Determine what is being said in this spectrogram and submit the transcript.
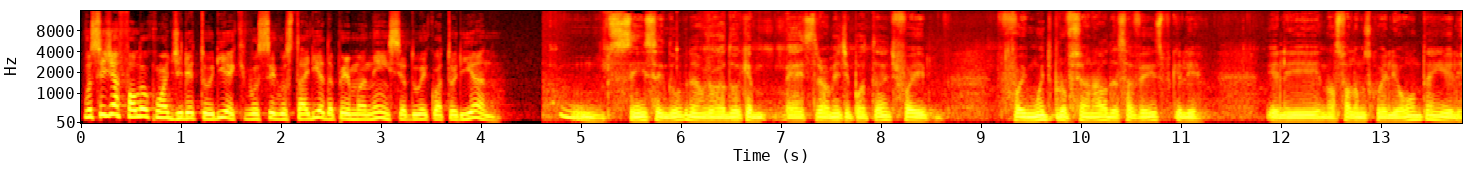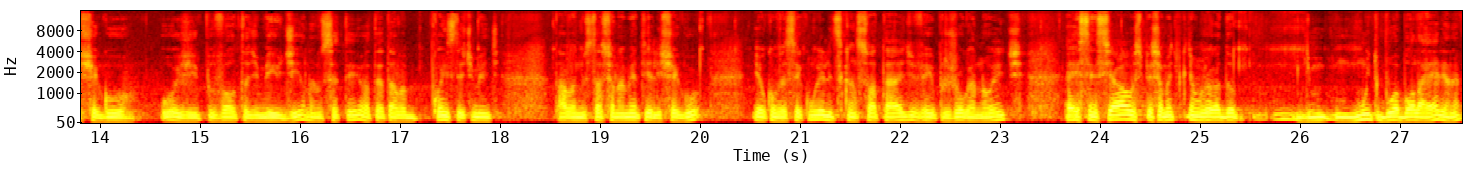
Você já falou com a diretoria que você gostaria da permanência do equatoriano? Hum, sim, sem dúvida. É um jogador que é, é extremamente importante. Foi, foi muito profissional dessa vez, porque ele, ele, nós falamos com ele ontem. Ele chegou hoje por volta de meio-dia lá no CT. Eu até estava, coincidentemente, estava no estacionamento e ele chegou. Eu conversei com ele, descansou à tarde, veio para o jogo à noite. É essencial, especialmente porque é um jogador de muito boa bola aérea, né?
